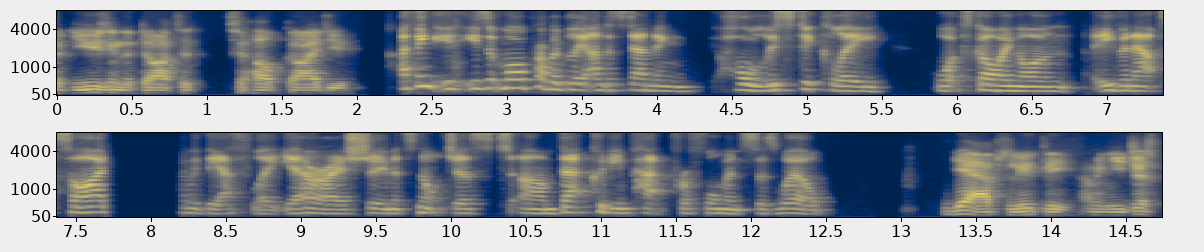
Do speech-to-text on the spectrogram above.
but using the data to help guide you. I think it, is it more probably understanding holistically what's going on even outside with the athlete. Yeah, I assume it's not just um, that could impact performance as well. Yeah, absolutely. I mean, you just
